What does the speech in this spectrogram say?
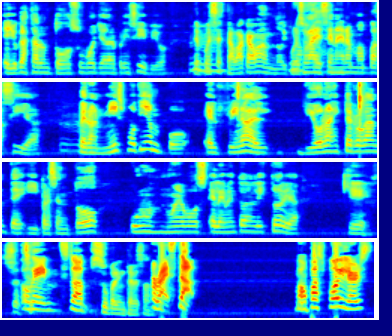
ellos gastaron todo su budget al principio, después se Ujú. estaba acabando y por No eso las escenas eran más vacías, Ujú. pero al mismo tiempo el final dio unas interrogantes y presentó unos nuevos elementos en la historia que se- Ok, stop. súper interesante. Alright, stop. Vamos para spoilers.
